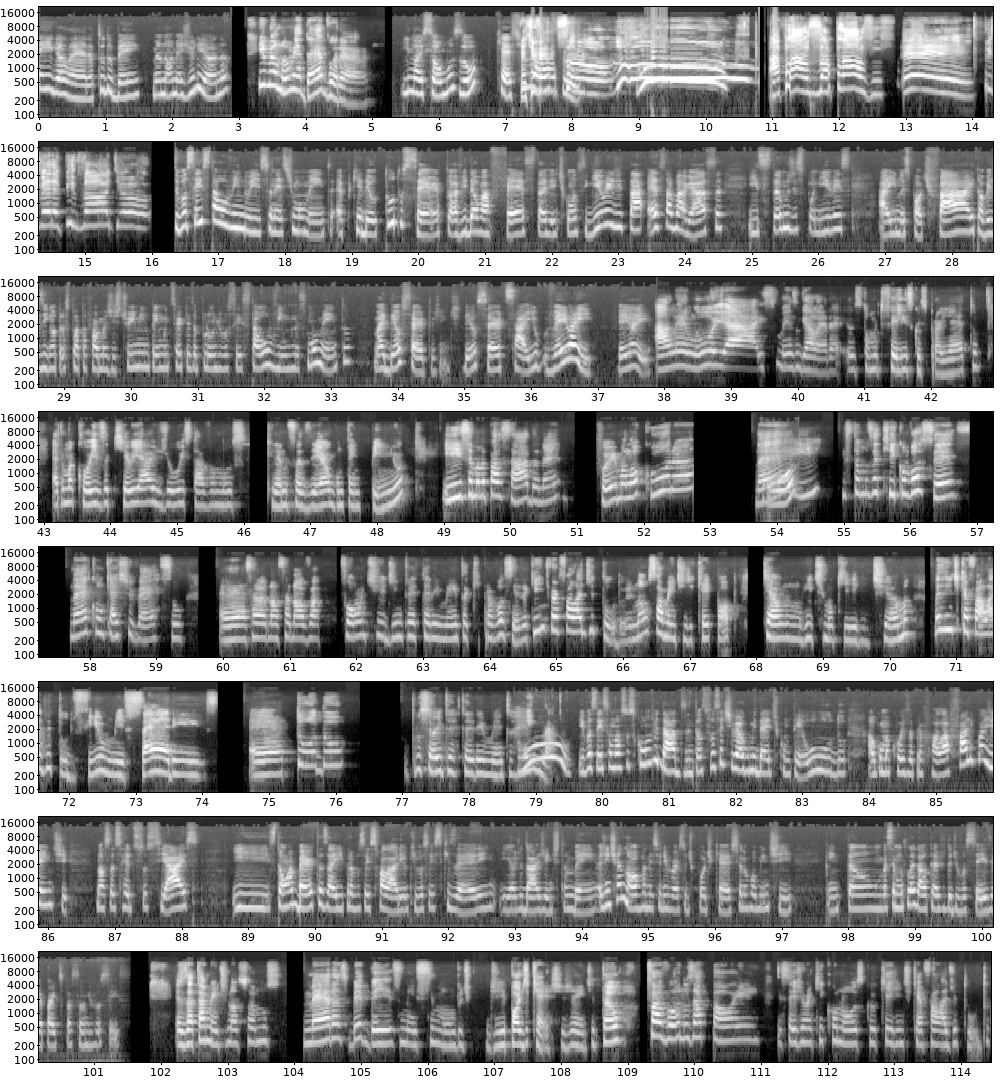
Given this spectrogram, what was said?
aí, galera, tudo bem? Meu nome é Juliana. E meu nome é Débora. E nós somos o Cast Verso. Aplausos, aplausos! Ei! Primeiro episódio! Se você está ouvindo isso neste momento, é porque deu tudo certo, a vida é uma festa, a gente conseguiu editar essa bagaça e estamos disponíveis aí no Spotify, talvez em outras plataformas de streaming, não tenho muita certeza por onde você está ouvindo nesse momento, mas deu certo, gente. Deu certo, saiu, veio aí. Veio aí. Aleluia! Isso mesmo, galera. Eu estou muito feliz com esse projeto. Era uma coisa que eu e a Ju estávamos querendo fazer há algum tempinho. E semana passada, né? Foi uma loucura, né? Oh. E estamos aqui com vocês, né? Com o Cast Verso, é, essa nossa nova fonte de entretenimento aqui para vocês. Aqui a gente vai falar de tudo, não somente de K-pop, que é um ritmo que a gente ama, mas a gente quer falar de tudo: filmes, séries, é, tudo para o seu entretenimento reinar. Uh! E vocês são nossos convidados, então se você tiver alguma ideia de conteúdo, alguma coisa para falar, fale com a gente. Nossas redes sociais e estão abertas aí para vocês falarem o que vocês quiserem e ajudar a gente também. A gente é nova nesse universo de podcast, eu não vou mentir. Então, vai ser muito legal ter a ajuda de vocês e a participação de vocês. Exatamente, nós somos meras bebês nesse mundo de, de podcast, gente. Então, por favor, nos apoiem, estejam aqui conosco, que a gente quer falar de tudo.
